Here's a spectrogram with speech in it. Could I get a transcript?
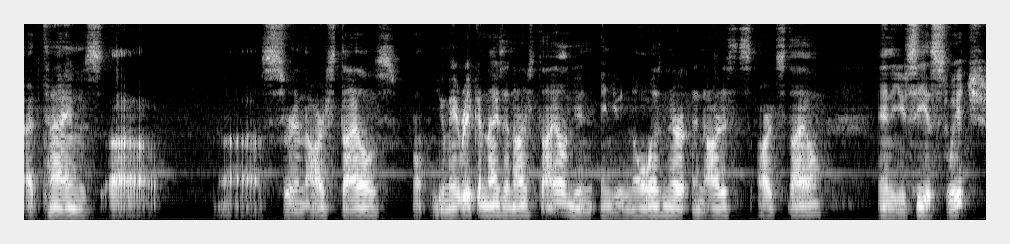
at times. Uh, uh, certain art styles. You may recognize an art style and you, know an artist's art style, and you see a switch.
